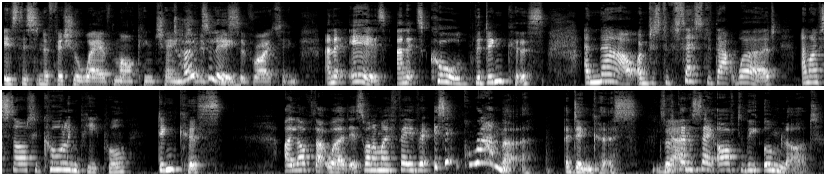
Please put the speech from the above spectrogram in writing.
is this an official way of marking change in a Totally. piece of writing? And it is, and it's called the Dinkus. And now I'm just obsessed with that word, and I've started calling people Dinkus. I love that word. It's one of my favourite. Is it grammar? A Dinkus. So I Yeah. was going to say after the umlaut.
